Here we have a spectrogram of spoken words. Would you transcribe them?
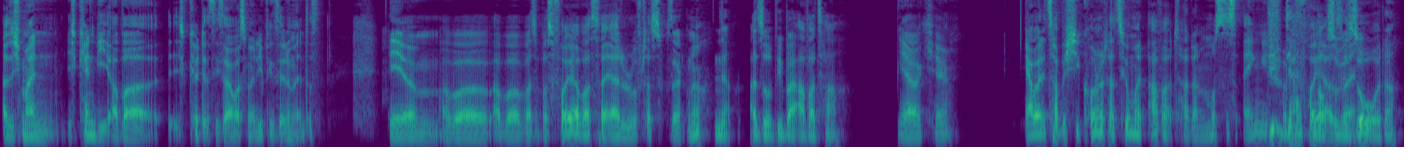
also ich meine, ich kenne die, aber ich könnte jetzt nicht sagen, was mein Lieblingselement ist. Nee, ähm, aber, aber was, was Feuer, Wasser, Erde, Luft hast du gesagt, ne? Ja, also wie bei Avatar. Ja, okay. Ja, aber jetzt habe ich die Konnotation mit Avatar, dann muss es eigentlich schon Der Feuer doch sowieso, oder? sein.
